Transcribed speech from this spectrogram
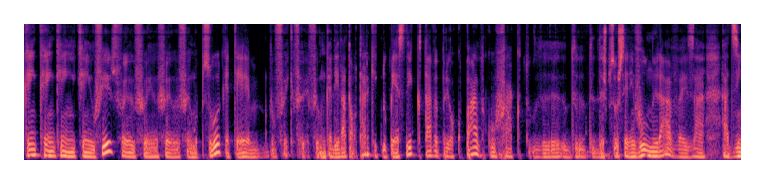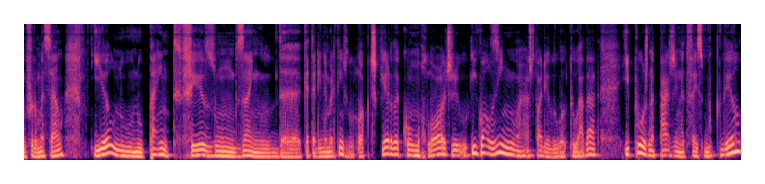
Quem, quem, quem, quem o fez foi, foi, foi, foi uma pessoa que até foi, foi, foi, um candidato autárquico do PSD que estava preocupado com o facto de, de, de, das pessoas serem vulneráveis à, à desinformação e ele no, no Paint fez um desenho da Catarina Martins, do Bloco de Esquerda, com um relógio igualzinho à história do, do Haddad e pôs na página de Facebook dele.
